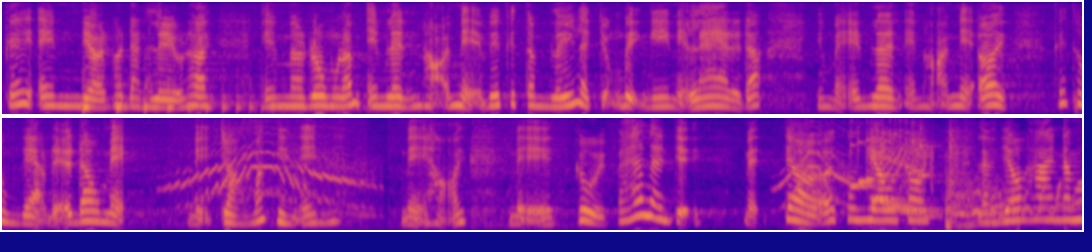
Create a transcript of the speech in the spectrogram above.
cái em giờ thôi đành liều thôi em ờ, run lắm, em lên hỏi mẹ với cái tâm lý là chuẩn bị nghe mẹ la rồi đó nhưng mà em lên em hỏi mẹ, ơi, cái thùng gạo để ở đâu mẹ mẹ tròn mắt nhìn em mẹ hỏi, mẹ cười phá lên chị mẹ trời ơi con dâu tôi làm dâu hai năm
